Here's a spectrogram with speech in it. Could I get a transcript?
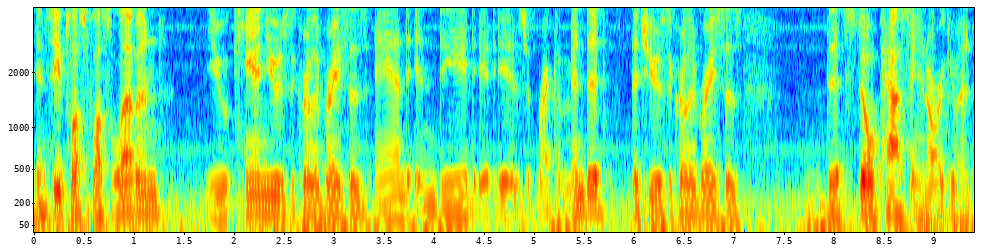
in C++11, you can use the curly braces, and indeed it is recommended that you use the curly braces. That's still passing an argument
